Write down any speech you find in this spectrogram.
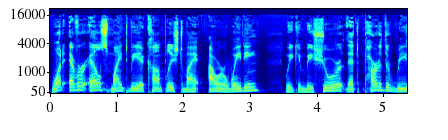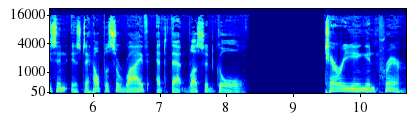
Whatever else might be accomplished by our waiting, we can be sure that part of the reason is to help us arrive at that blessed goal. Tarrying in prayer.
